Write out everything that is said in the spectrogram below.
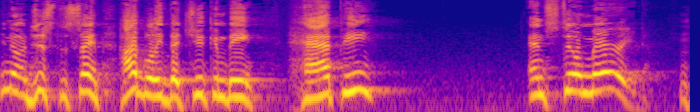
You know, just the same. I believe that you can be happy and still married.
